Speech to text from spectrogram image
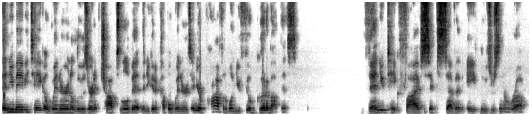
then you maybe take a winner and a loser and it chops a little bit, and then you get a couple winners and you're profitable and you feel good about this. Then you take five, six, seven, eight losers in a row.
